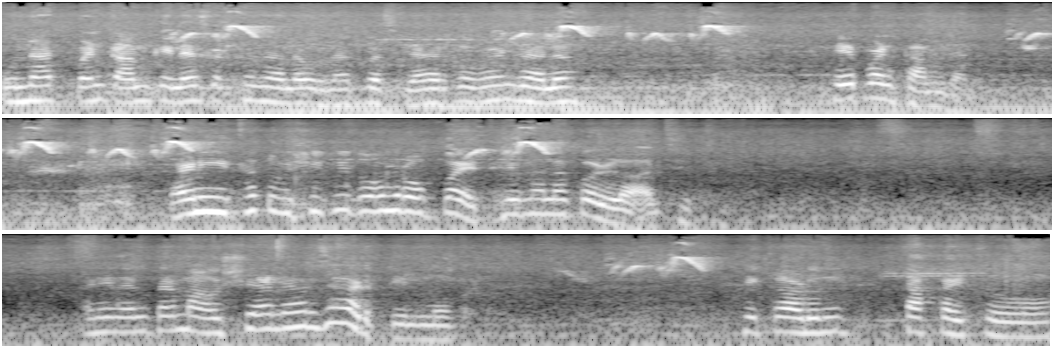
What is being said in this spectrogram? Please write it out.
उन्हात पण काम केल्यासारखं झालं उन्हात बसल्यासारखं पण झालं. हे पण काम झालं. आणि इथं तुळशीची दोन रोपं आहेत हे मला कळलं आज इथे. आणि नंतर मावशी आल्यावर झाडतील मग. हे काढून टाकायचं.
